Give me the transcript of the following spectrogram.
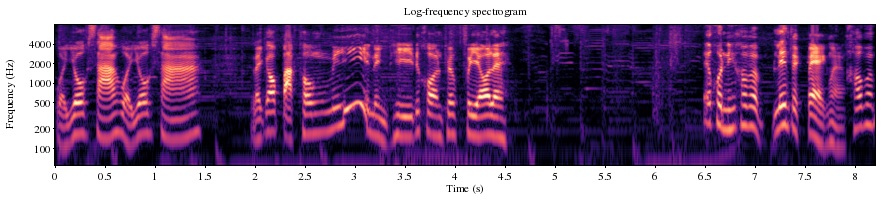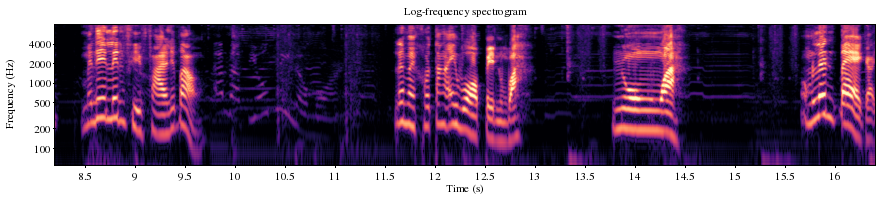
หัวโยกซ้าหัวโยกซ้า แล้วก็ปักธงนี้หนึ่งทีทุกคนเฟี้ยวๆเลยไอ้คนนี้เขาแบบเล่นแปลกๆเหมือนเขาไม่ได้เล่นฟรีไฟหรือเปล่า แล้วทำไมเขาตั้งไอ้วอลเป็นวะ งงวะมันเล่นแปลกอะ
